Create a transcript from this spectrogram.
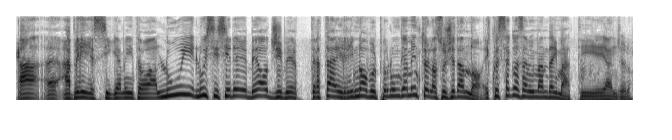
a eh, aprirsi capito, a lui, lui si siederebbe oggi per trattare il rinnovo, il prolungamento e la società no. E questa cosa mi manda ai matti Angelo.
